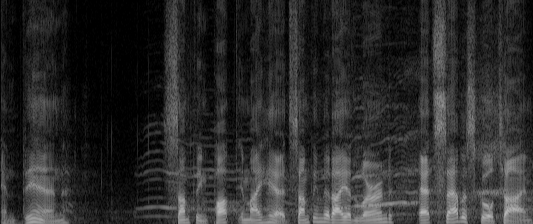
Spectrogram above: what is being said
And then something popped in my head, something that I had learned at Sabbath school time.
